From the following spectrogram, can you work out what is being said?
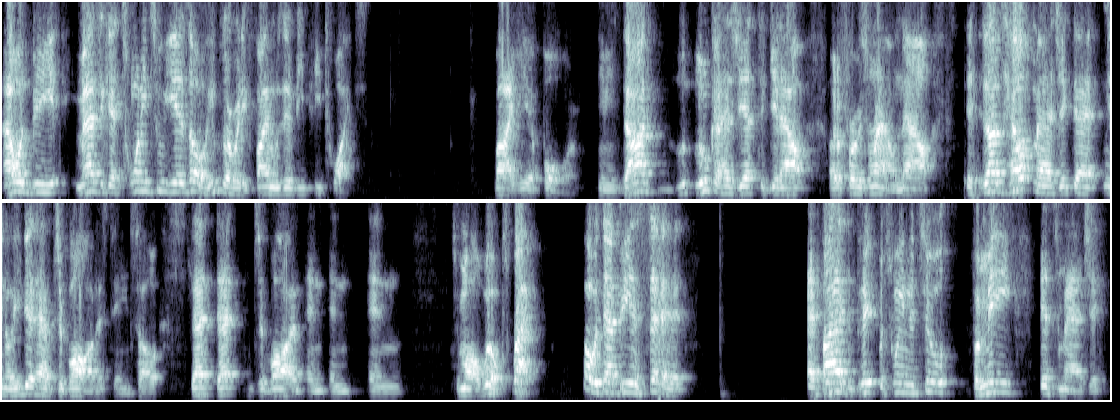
I would be Magic at 22 years old. He was already Finals MVP twice. By year four, I mean, Don Luka has yet to get out of the first round. Now, it does help Magic that you know he did have Jabbar on his team, so that that Jabbar and and and Jamal Wilkes, right? But with that being said, if I had to pick between the two, for me, it's Magic.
